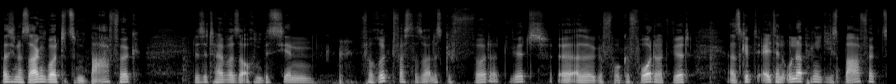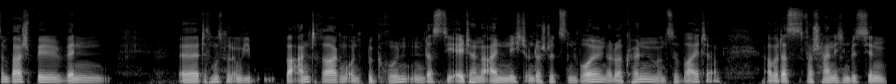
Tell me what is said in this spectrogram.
Was ich noch sagen wollte zum BAföG, das ist ja teilweise auch ein bisschen verrückt, was da so alles gefördert wird, äh, also gefo- gefordert wird. Also es gibt elternunabhängiges BAföG zum Beispiel, wenn, äh, das muss man irgendwie beantragen und begründen, dass die Eltern einen nicht unterstützen wollen oder können und so weiter. Aber das ist wahrscheinlich ein bisschen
